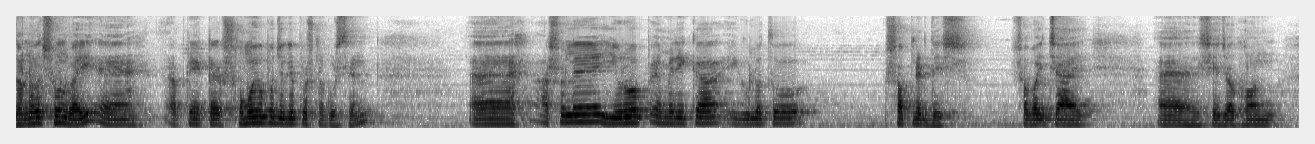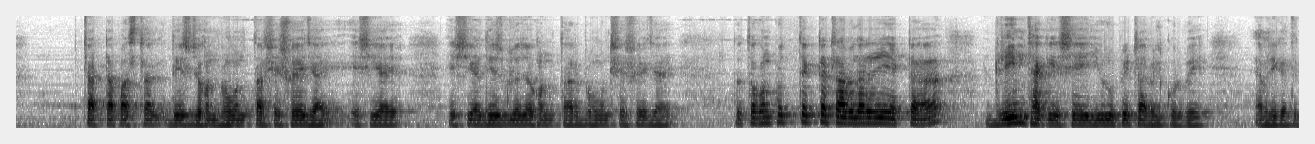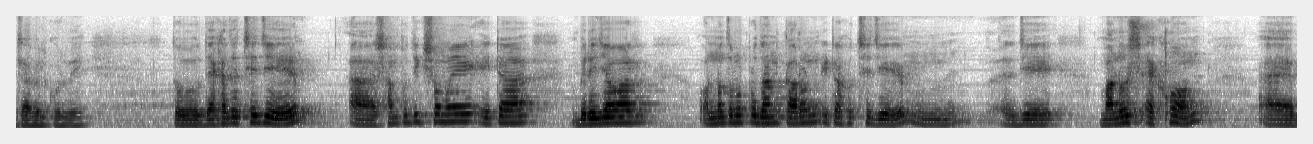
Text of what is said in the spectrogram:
ধন্যবাদ সুমন ভাই। আপনি একটা সময় উপযোগী প্রশ্ন করছেন। আসলে ইউরোপ, আমেরিকা এগুলো তো স্বপ্নের দেশ। সবাই চায় সে যখন চারটা, পাঁচটা দেশ যখন ভ্রমণ তার শেষ হয়ে যায়, এশিয়ায়, এশিয়ার দেশগুলো যখন তার ভ্রমণ শেষ হয়ে যায়, তো তখন প্রত্যেকটা ট্রাভেলারেরই একটা ড্রিম থাকে সে ইউরোপে ট্রাভেল করবে, আমেরিকাতে ট্রাভেল করবে। তো দেখা যাচ্ছে যে সাম্প্রতিক সময়ে এটা বেড়ে যাওয়ার অন্যতম প্রধান কারণ এটা হচ্ছে যে যে মানুষ এখন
